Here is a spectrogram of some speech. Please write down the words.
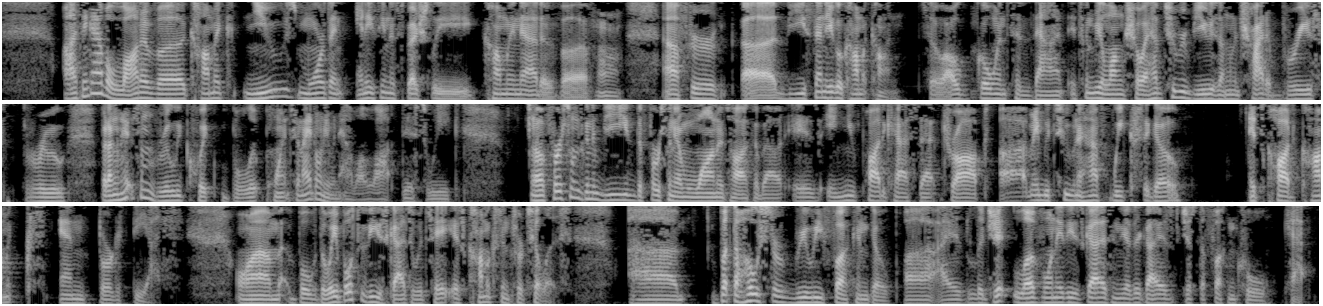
I think I have a lot of uh, comic news more than anything, especially coming out of uh, after uh, the San Diego Comic Con. So I'll go into that. It's going to be a long show. I have two reviews. I'm going to try to breeze through, but I'm going to hit some really quick bullet points, and I don't even have a lot this week. Uh, first one's going to be the first thing I want to talk about is a new podcast that dropped uh, maybe two and a half weeks ago. It's called Comics and Tortillas. Um, but the way both of these guys would say is Comics and Tortillas. Uh, but the hosts are really fucking dope. Uh, I legit love one of these guys, and the other guy is just a fucking cool cat.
